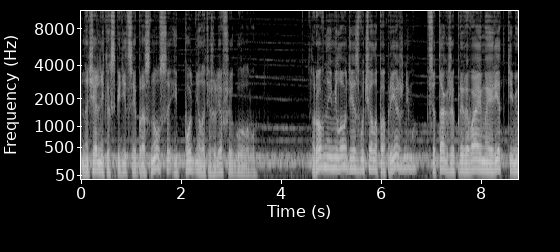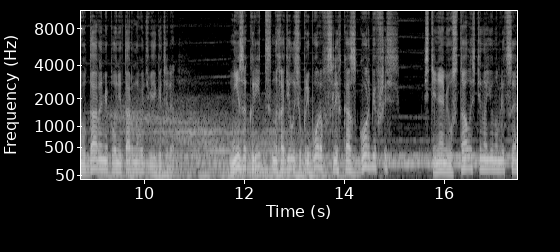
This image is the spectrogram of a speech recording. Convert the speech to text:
Начальник экспедиции проснулся и поднял отяжелевшую голову. Ровная мелодия звучала по-прежнему, все так же прерываемая редкими ударами планетарного двигателя — Низа Крит находилась у приборов, слегка сгорбившись, с тенями усталости на юном лице.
